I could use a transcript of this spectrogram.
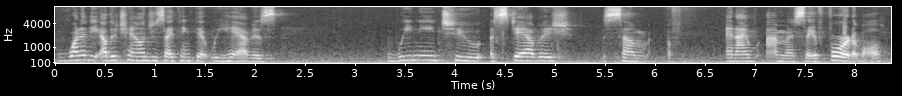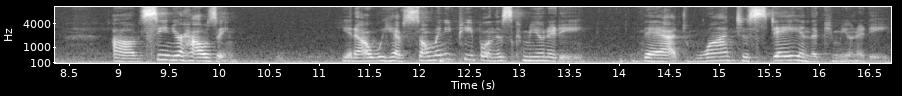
One of the other challenges I think that we have is we need to establish some, and I'm, I'm going to say affordable, uh, senior housing. You know, we have so many people in this community that want to stay in the community,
